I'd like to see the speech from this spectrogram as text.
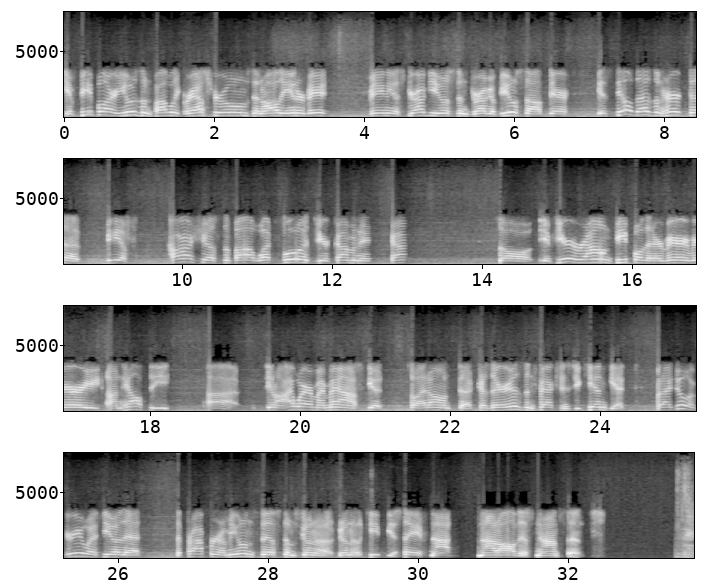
if people are using public restrooms and all the intravenous drug use and drug abuse out there, it still doesn't hurt to be a, cautious about what fluids you're coming in. So if you're around people that are very, very unhealthy, uh, you know, I wear my mask it, so I don't, because uh, there is infections you can get. But I do agree with you that the proper immune system's gonna gonna keep you safe, not not all this nonsense.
